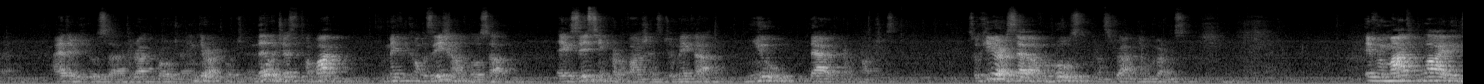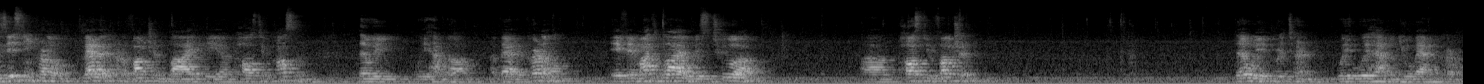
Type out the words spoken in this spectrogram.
Right? Either use a direct approach or indirect approach. And then we just combine, make a composition of those uh, existing kernel functions to make a new value kernel functions. So here are a set of rules to construct new kernels. If we multiply the existing kernel valid kernel function by a uh, positive constant, then we, we have a, a valid kernel. If we multiply with two uh, uh, positive function, then we return, we, we have a new valid kernel.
